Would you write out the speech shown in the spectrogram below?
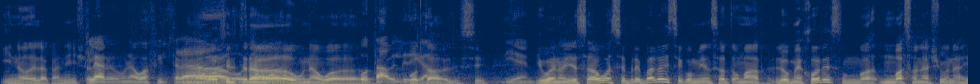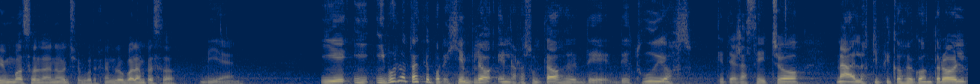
y no de la canilla. Claro, un agua filtrada. Un agua filtrada o un agua, potable. Potable, sí. Bien. Y bueno, y esa agua se prepara y se comienza a tomar. Lo mejor es un, vaso en ayunas y un vaso en la noche, por ejemplo, para empezar. Bien. Y, vos notaste, por ejemplo, en los resultados de, de estudios que te hayas hecho, nada, los típicos de control,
